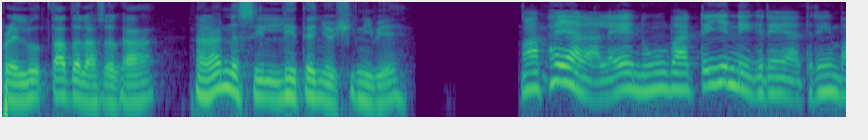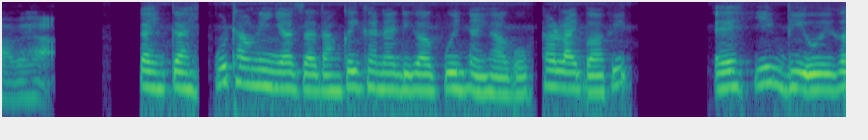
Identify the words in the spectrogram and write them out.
ပရလို့တတ်တလာဆိုကနရနစီလေးတဲ့ချိုရှိနေပဲငါဖတ်ရတာလဲနိုဝင်ဘာ1ရက်နေ့ကတည်းကသတင်းပါပဲဟာ ကိုင်ကိုင်ငုထောင်နေညစာတောင်ကိတ်ခဏဒီကကွေးနိုင်ဟာကိုထောက်လိုက်ပါပြီအဲရင် BOA က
